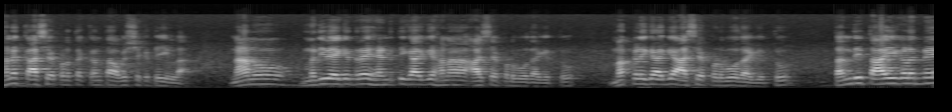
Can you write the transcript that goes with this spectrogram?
ಹಣಕ್ಕೆ ಆಶೆ ಪಡ್ತಕ್ಕಂಥ ಅವಶ್ಯಕತೆ ಇಲ್ಲ. ನಾನು ಮದುವೆ ಆಗಿದ್ದರೆ ಹೆಂಡತಿಗಾಗಿ ಹಣ ಆಶೆ ಪಡ್ಬೋದಾಗಿತ್ತು, ಮಕ್ಕಳಿಗಾಗಿ ಆಶೆ ಪಡ್ಬೋದಾಗಿತ್ತು. ತಂದೆ ತಾಯಿಗಳನ್ನೇ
